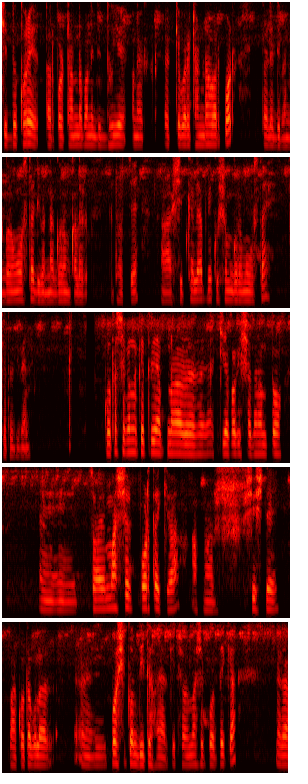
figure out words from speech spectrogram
সিদ্ধ করে তারপর ঠান্ডা পানি দিয়ে ধুয়ে অনেক একেবারে ঠান্ডা হওয়ার পর তাহলে দিবেন। গরম অবস্থায় দিবেন না গরমকালের এটা হচ্ছে। আর শীতকালে আপনি কুসুম গরম অবস্থায় খেতে দিবেন। কথা শেখানোর ক্ষেত্রে আপনার টিয়া পাখি সাধারণত ছয় মাসের পর থেকে আপনার শীষ দেয় বা কথা বলার প্রশিক্ষণ দিতে হয় আর কি ছয় মাসের পর থেকে এরা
